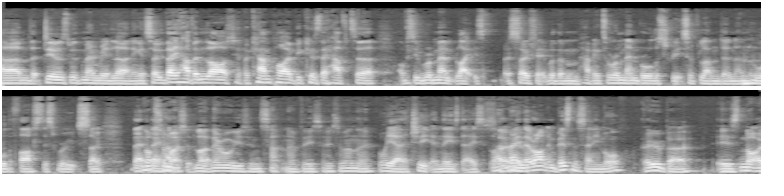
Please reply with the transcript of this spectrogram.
um, that deals with memory and learning, and so they have enlarged hippocampi because they have to obviously remember, like it's associated with them having to remember all the streets of London and all the fastest routes. So they, Mm-hmm. Not they so have- much. Like they're all using sat nav these days, aren't they? Well, yeah, they're cheating these days. So- Like, mate, they aren't in business anymore. Uber is not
